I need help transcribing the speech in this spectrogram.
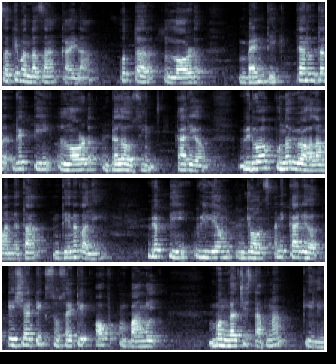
सतीबंधाचा कायदा. उत्तर लॉर्ड बँटिक. त्यानंतर व्यक्ती लॉर्ड डलहौसी. कार्य विधवा पुनर्विवाहाला मान्यता देण्यात आली. व्यक्ती विलियम जॉन्स आणि कार्य एशियाटिक सोसायटी ऑफ बांगल बंगालची स्थापना केली.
